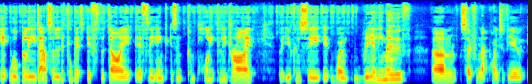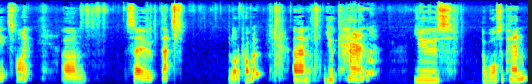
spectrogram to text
It will bleed out a little bit if the dye, if the ink isn't completely dry, but you can see it won't really move. Um, so from that point of view, it's fine. Um, so that's not a problem. Um, you can use a water pen,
